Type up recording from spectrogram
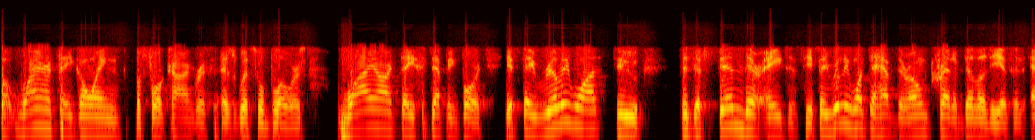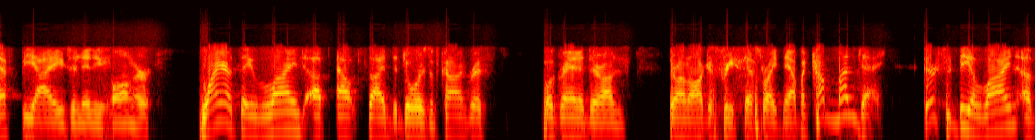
But why aren't they going before Congress as whistleblowers? Why aren't they stepping forward? If they really want to to defend their agency, if they really want to have their own credibility as an FBI agent any longer, why aren't they lined up outside the doors of Congress? Well, granted, they're on they're on August recess right now, but come Monday, there should be a line of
